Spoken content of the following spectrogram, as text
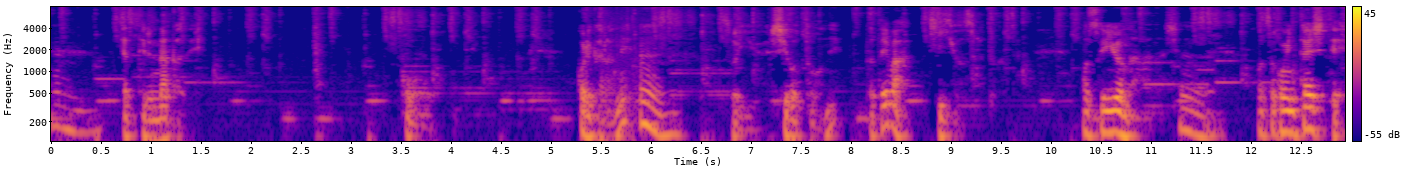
うん。やってる中で、こう、これからね、うん。そういう仕事をね、例えば起業するとかさ、まあそういうような話、うん。まあ、そこに対して、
